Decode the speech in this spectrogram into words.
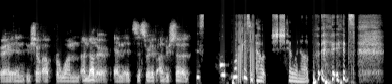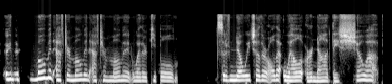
right, and who show up for one another, and it's just sort of understood. This whole book is about showing up. It's I mean, moment after moment after moment, whether people sort of know each other all that well or not, they show up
